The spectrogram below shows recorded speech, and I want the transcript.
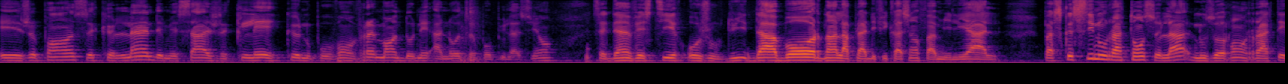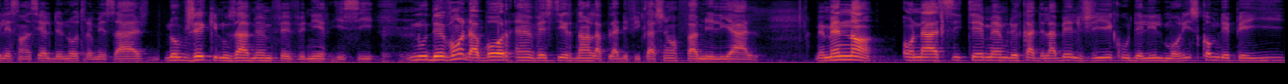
Et je pense que l'un des messages clés que nous pouvons vraiment donner à notre population, c'est d'investir aujourd'hui d'abord dans la planification familiale. Parce que si nous ratons cela, nous aurons raté l'essentiel de notre message, l'objet qui nous a même fait venir ici. Nous devons d'abord investir dans la planification familiale. Mais maintenant, on a cité même le cas de la Belgique ou de l'île Maurice comme des pays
